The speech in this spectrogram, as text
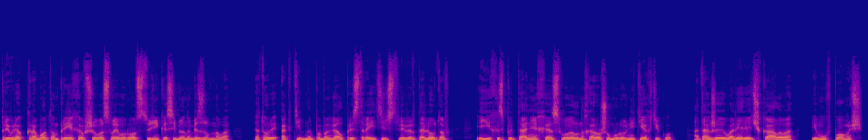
Привлек к работам приехавшего своего родственника Семена Безумного, который активно помогал при строительстве вертолетов и их испытаниях и освоил на хорошем уровне технику, а также Валерия Чкалова, ему в помощь.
